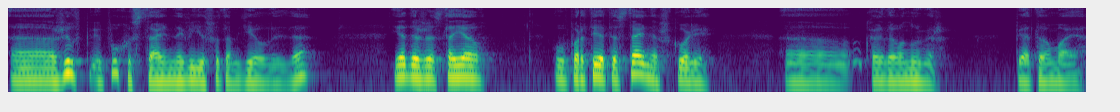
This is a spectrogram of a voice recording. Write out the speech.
э, жил в эпоху Сталина, видел, что там делалось, да? Я даже стоял у портрета Сталина в школе, э, когда он умер 5 мая.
